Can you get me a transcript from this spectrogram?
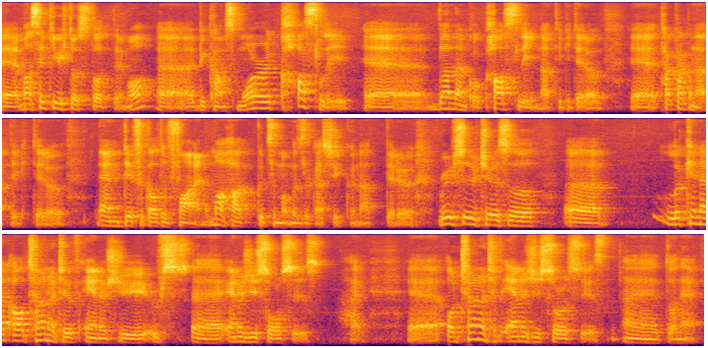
えーまあ、石油一つとっても、えー becomes more costly、えーだんだんこう costly になってきてる、えー高くなってきてる and difficult to find、まあ、発掘も難しくなってる researchers are、uh, looking at alternative energy,、uh, energy sources はい、えー alternative energy sources えーっとね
